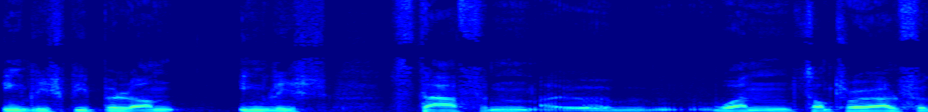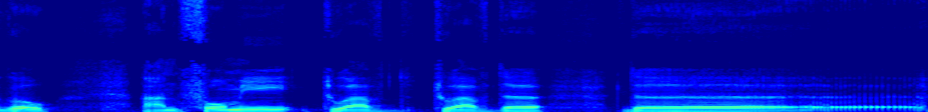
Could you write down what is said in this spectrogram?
English people on English staff and uh, one century and a half ago. And for me to have to have the the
